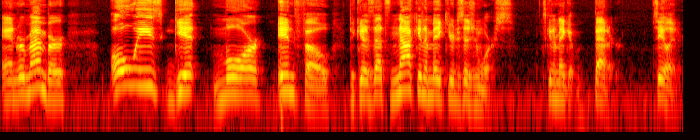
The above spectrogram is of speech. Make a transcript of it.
And remember, always get more info because that's not going to make your decision worse. It's going to make it better. See you later.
